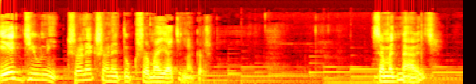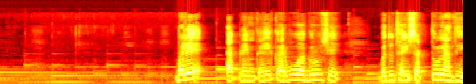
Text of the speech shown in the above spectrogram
એ જ જીવની ક્ષણે ક્ષણે તું ક્ષમા યાચના કર. સમજમાં આવે છે? ભલે આપણે એમ કહીએ કરવું અઘરું છે, બધું થઈ શકતું નથી,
